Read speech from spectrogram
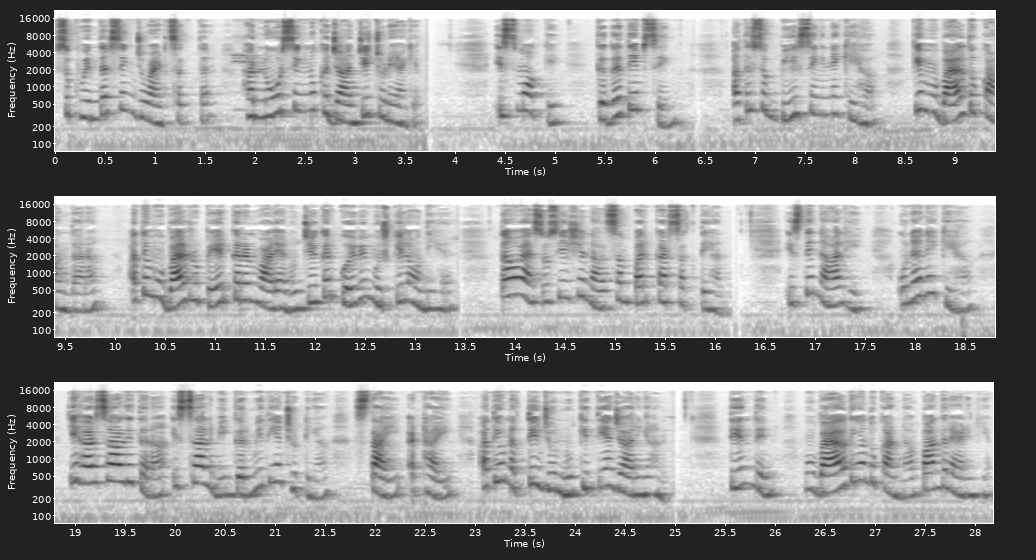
ਸੁਖਵਿੰਦਰ ਸਿੰਘ ਜੁਆਇੰਟ ਸਕੱਤਰ, ਹਰਨੂਰ ਸਿੰਘ ਨੂੰ ਖਜ਼ਾਨਚੀ ਚੁਣਿਆ ਗਿਆ। ਇਸ ਮੌਕੇ ਗਗਨਦੀਪ ਸਿੰਘ ਅਤੇ ਸੁਖਬੀਰ ਸਿੰਘ ਨੇ ਕਿਹਾ ਕਿ ਮੋਬਾਈਲ ਦੁਕਾਨਦਾਰਾਂ ਅਤੇ ਮੋਬਾਈਲ ਰਿਪੇਅਰ ਕਰਨ ਵਾਲਿਆਂ ਨੂੰ ਜੇਕਰ ਕੋਈ ਵੀ ਮੁਸ਼ਕਿਲ ਆਉਂਦੀ ਹੈ ਤਾਂ ਉਹ ਐਸੋਸੀਏਸ਼ਨ ਨਾਲ ਸੰਪਰਕ ਕਰ ਸਕਦੇ ਹਨ। ਇਸ ਦੇ ਨਾਲ ਹੀ ਉਹਨਾਂ ਨੇ ਕਿਹਾ ਕਿ ਹਰ ਸਾਲ ਦੀ ਤਰ੍ਹਾਂ ਇਸ ਸਾਲ ਵੀ ਗਰਮੀ ਦੀਆਂ ਛੁੱਟੀਆਂ 27, 28 ਅਤੇ 29 ਜੂਨ ਨੂੰ ਕੀਤੀਆਂ ਜਾ ਰਹੀਆਂ ਹਨ। ਤਿੰਨ ਦਿਨ ਮੋਬਾਈਲ ਦੀਆਂ ਦੁਕਾਨਾਂ ਬੰਦ ਰਹਿਣਗੀਆਂ।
